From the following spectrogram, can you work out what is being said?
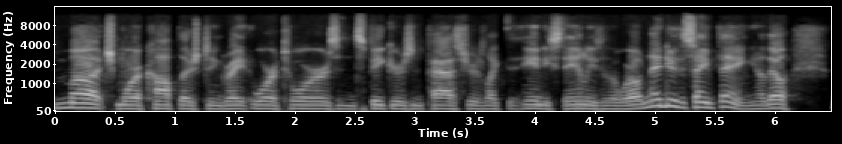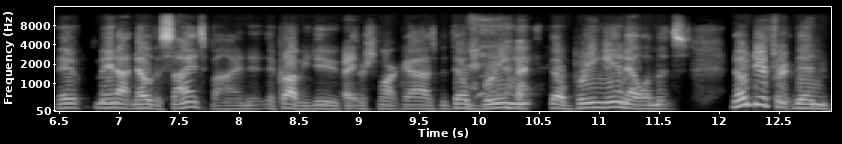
much more accomplished and great orators and speakers and pastors like the Andy Stanleys of the world. And they do the same thing. You know, they'll they may not know the science behind it. They probably do because right. they're smart guys, but they'll bring they'll bring in elements no different than,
